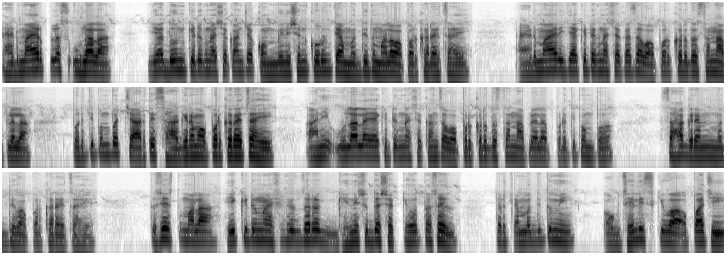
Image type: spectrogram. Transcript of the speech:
ॲडमायर प्लस उलाला या दोन कीटकनाशकांच्या कॉम्बिनेशन करून त्यामध्ये तुम्हाला वापर करायचा आहे. ॲडमायर या कीटकनाशकाचा वापर करत असताना आपल्याला प्रतिपंप चार ते सहा ग्रॅम वापर करायचा आहे आणि उलाला या कीटकनाशकांचा वापर करत असताना आपल्याला प्रतिपंप सहा ग्रॅममध्ये वापर करायचा आहे. तसेच तुम्हाला हे कीटकनाशक जर घेणेसुद्धा शक्य होत नसेल तर त्यामध्ये तुम्ही ऑक्झेलिस किंवा अपाची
